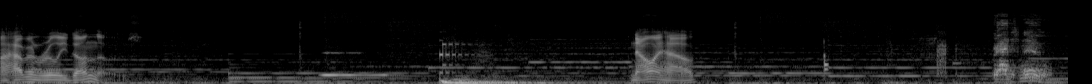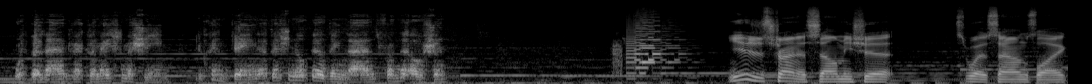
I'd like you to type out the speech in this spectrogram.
I haven't really done those. Now I have. Brand new. With the land reclamation machine, you can gain additional building lands from the ocean. You're just trying to sell me shit. That's what it sounds like.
